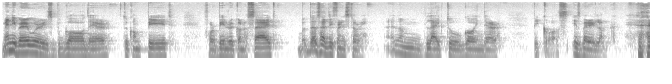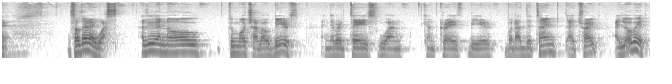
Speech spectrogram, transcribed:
Many breweries go there to compete for being recognized, but that's a different story. I don't like to go in there because it's very long. so there I was. I didn't know too much about beers. I never tasted one handcraft beer, but at the time I tried, I love it.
